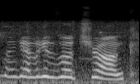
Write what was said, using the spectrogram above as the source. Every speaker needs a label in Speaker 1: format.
Speaker 1: Oh my god, look at his little trunk.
